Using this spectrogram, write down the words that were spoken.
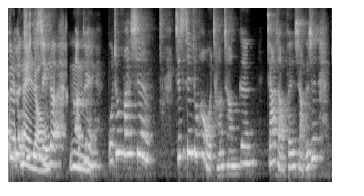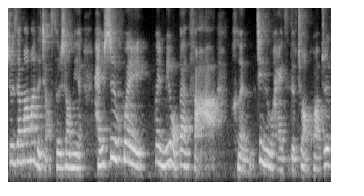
对，很知识型的啊，对，我就发现，其实这句话我常常跟。家长分享，可是就是在妈妈的角色上面，还是会会没有办法很进入孩子的状况。就是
